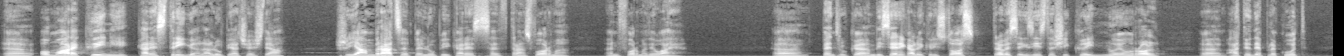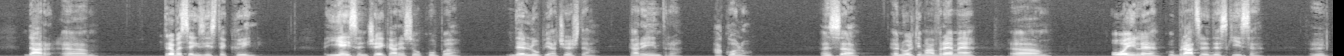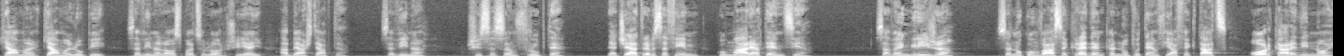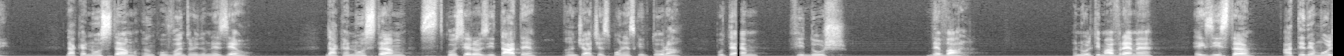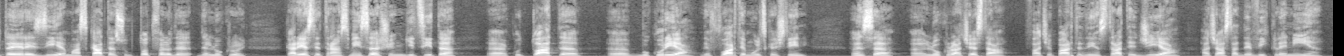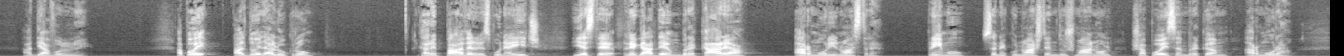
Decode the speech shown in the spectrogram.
uh, omoară câinii care strigă la lupii aceștia și ia în brață pe lupii care se transformă în formă de oaie. Uh, pentru că în Biserica lui Hristos trebuie să există și câini. Nu e un rol uh, atât de plăcut, dar uh, trebuie să existe câini. Ei sunt cei care se ocupă de lupii aceștia care intră acolo. Însă, în ultima vreme, uh, oile cu brațele deschise îl cheamă, cheamă lupii să vină la ospățul lor și ei abia așteaptă să vină și să se înfrupte. De aceea trebuie să fim cu mare atenție, să avem grijă, să nu cumva să credem că nu putem fi afectați, oricare din noi. Dacă nu stăm în cuvântul lui Dumnezeu, dacă nu stăm cu seriozitate în ceea ce spune Scriptura, putem fi duși de val. În ultima vreme există atât de multă erezie mascată sub tot felul de, de lucruri care este transmisă și înghițită uh, cu toată uh, bucuria de foarte mulți creștini. Însă uh, lucrul acesta face parte din strategia aceasta de viclenie a diavolului. Apoi, al doilea lucru care Pavel îl spune aici este legat de îmbrăcarea armurii noastre. Primul, să ne cunoaștem dușmanul și apoi să îmbrăcăm armura.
